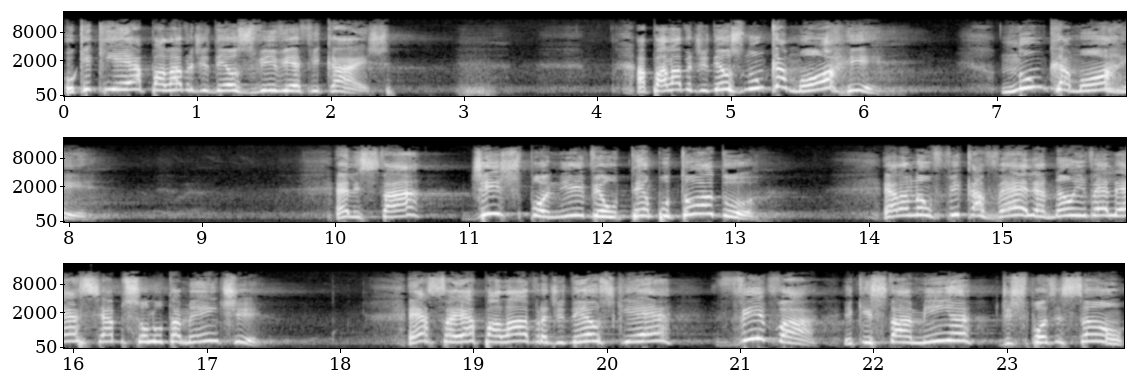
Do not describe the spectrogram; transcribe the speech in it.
O que, que é a palavra de Deus viva e eficaz? A palavra de Deus nunca morre, nunca morre. Ela está disponível o tempo todo. Ela não fica velha, não envelhece absolutamente. Essa é a palavra de Deus que é viva e que está à minha disposição.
